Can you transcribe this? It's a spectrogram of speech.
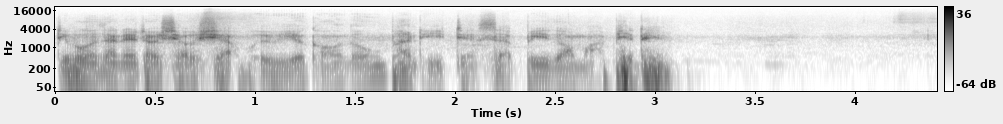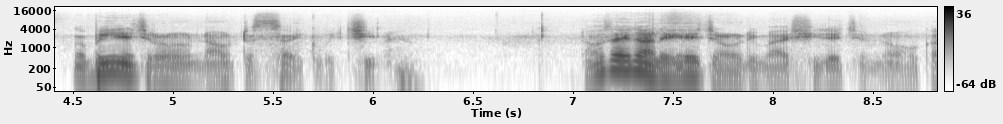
ဒီပုံစံနဲ့တော့ရှောက်ရှာဖွေပြီးအကောင်းဆုံးဖန်တီးတင်ဆက်ပေးသွားမှာဖြစ်တယ်။ငါပြီးရင်ကျွန်တော်တို့နောက်တစ် site ကိုကြည့်မယ်။နောက် site ကလည်းကျွန်တော်ဒီမှာရှိတဲ့ကျွန်တော်က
